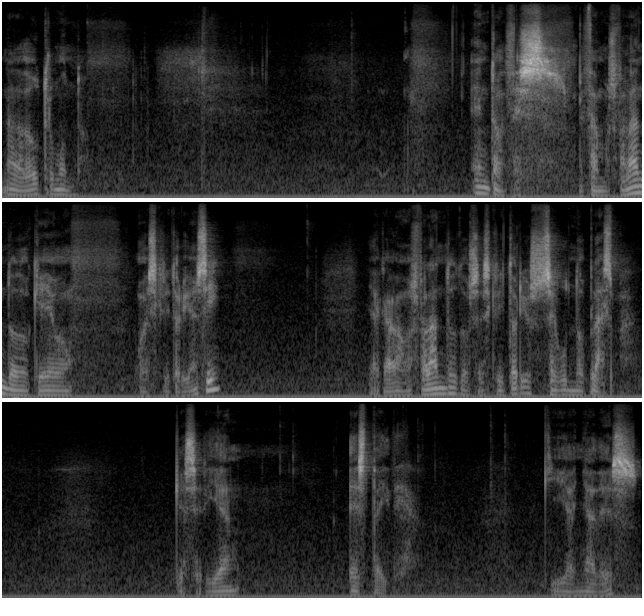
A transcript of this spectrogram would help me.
nada do outro mundo. Entonces, Empezamos falando do que é o, o escritorio en sí e acabamos falando dos escritorios segundo plasma que serían esta idea. Aquí añades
